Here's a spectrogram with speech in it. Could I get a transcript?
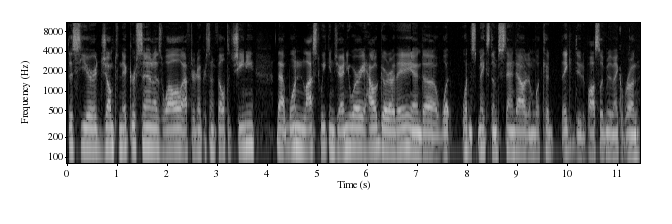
this year. Jumped Nickerson as well after Nickerson fell to Cheney. That one last week in January. How good are they, and uh, what what makes them stand out, and what could they could do to possibly make a run?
